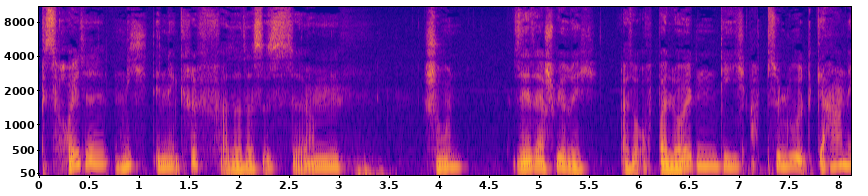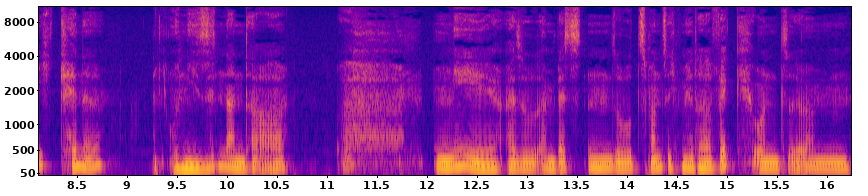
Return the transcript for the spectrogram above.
bis heute nicht in den Griff. Also das ist ähm, schon sehr, sehr schwierig. Also auch bei Leuten, die ich absolut gar nicht kenne und die sind dann da. Oh, nee, also am besten so 20 Meter weg und ähm,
